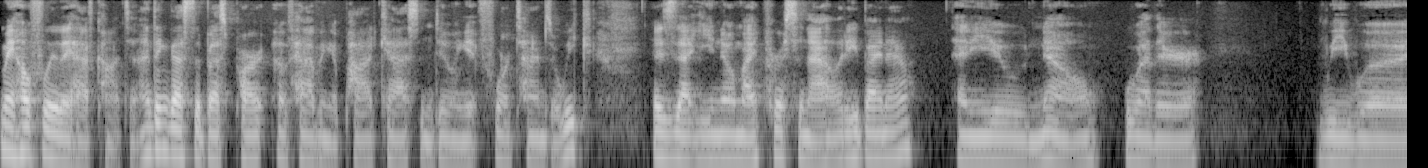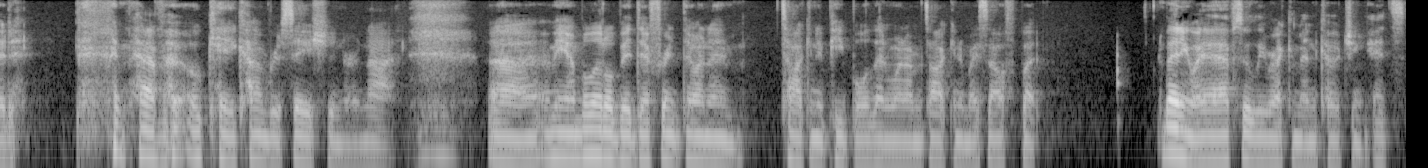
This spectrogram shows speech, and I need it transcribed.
I mean, hopefully they have content. I think that's the best part of having a podcast and doing it four times a week, is that you know my personality by now and you know whether we would have an okay conversation or not. Uh, I mean, I'm a little bit different when I'm talking to people than when I'm talking to myself, but but anyway, I absolutely recommend coaching. It's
